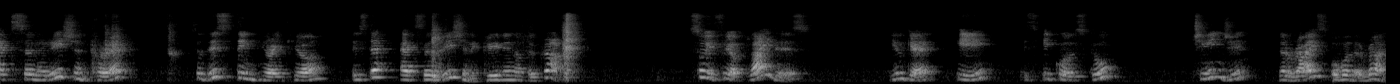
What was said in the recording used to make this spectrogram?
acceleration, correct? So this thing right here is the acceleration, the gradient of the graph. So if we apply this, you get A is equals to change in the rise over the run,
